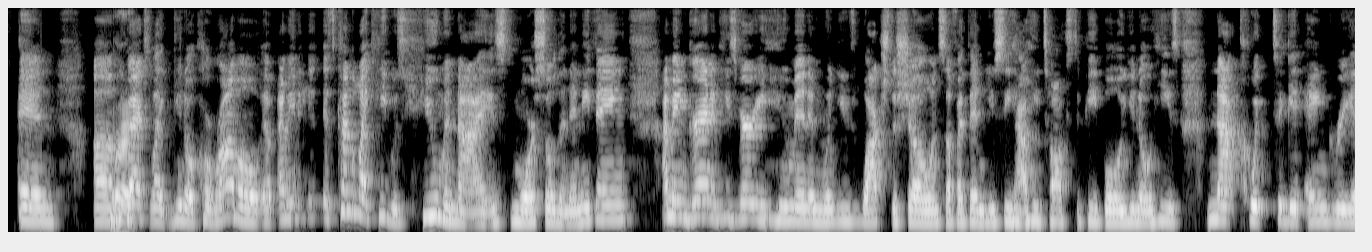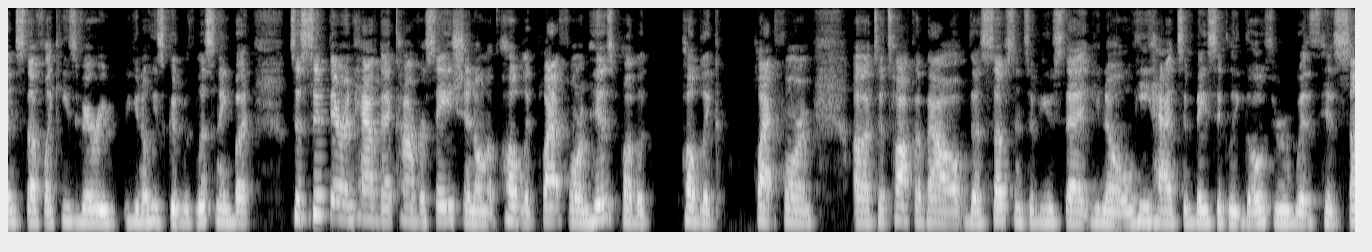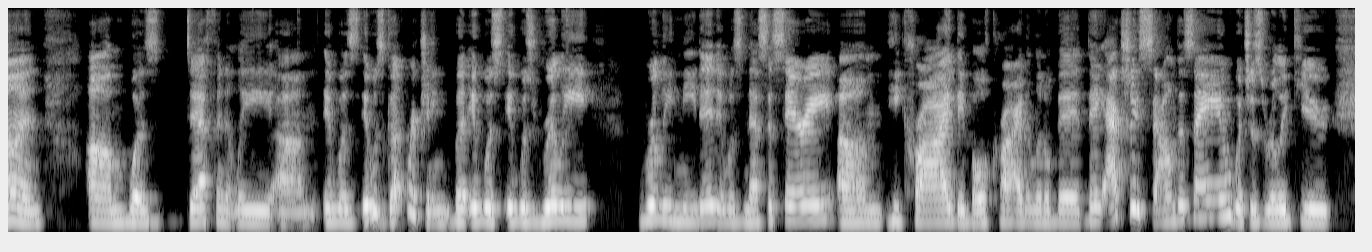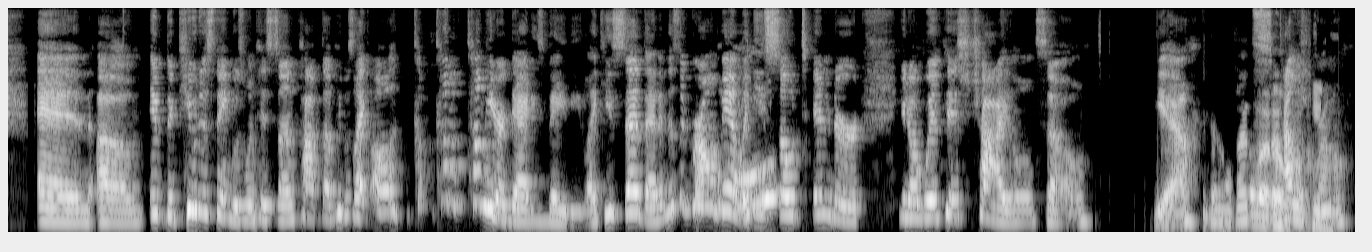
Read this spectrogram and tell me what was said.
and um Right. back to like you know karamo i mean it- it's kind of like he was humanized more so than anything i mean granted he's very human and when you watch the show and stuff like that and you see how he talks to people you know he's not quick to get angry and stuff like he's very you know he's good with listening but to sit there and have that conversation on a public platform his public public platform uh, to talk about the substance abuse that you know he had to basically go through with his son um, was definitely um, it was it was gut wrenching, but it was it was really really needed. It was necessary. Um, he cried. They both cried a little bit. They actually sound the same, which is really cute. And um, if the cutest thing was when his son popped up, he was like, "Oh, come, come, come here, daddy's baby!" Like he said that, and this is a grown man, but he's so tender, you know, with his child. So, yeah, Oh, that's so. I cute. Karamo.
